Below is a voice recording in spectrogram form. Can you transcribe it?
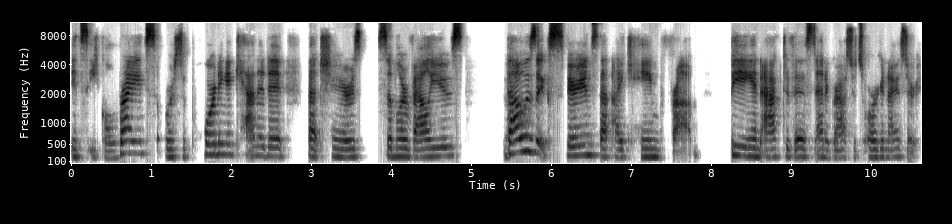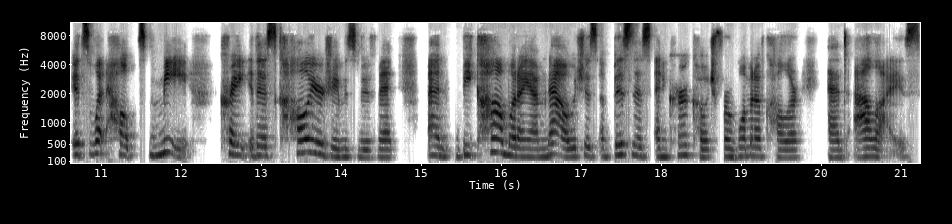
it's equal rights or supporting a candidate that shares similar values. That was the experience that I came from being an activist and a grassroots organizer. It's what helped me create this Color Your Dreams movement and become what I am now, which is a business and career coach for women of color and allies.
